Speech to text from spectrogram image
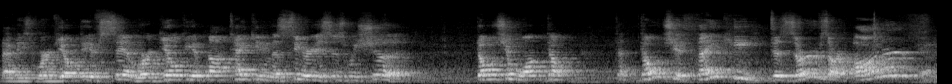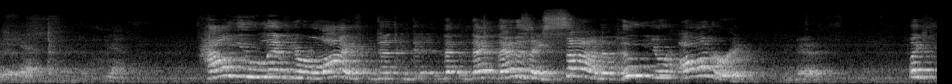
That means we're guilty of sin. We're guilty of not taking him as serious as we should. Don't you want don't don't you think he deserves our honor? Yes. Yes. How you live your life, that, that, that is a sign of who you're honoring. Amen. Like,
